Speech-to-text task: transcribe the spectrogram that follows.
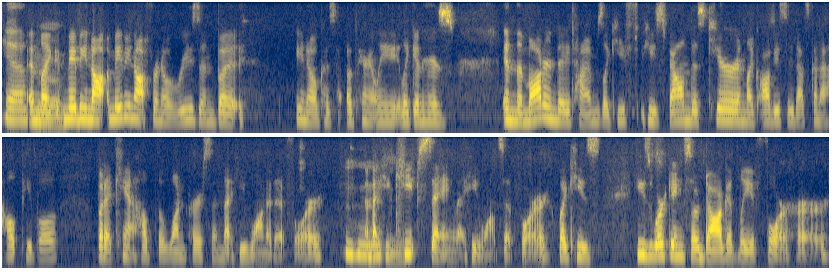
Yeah. And like maybe not maybe not for no reason, but you know, cuz apparently like in his in the modern day times like he he's found this cure and like obviously that's going to help people, but it can't help the one person that he wanted it for. Mm-hmm. And that he mm-hmm. keeps saying that he wants it for. Like he's he's working so doggedly for her.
